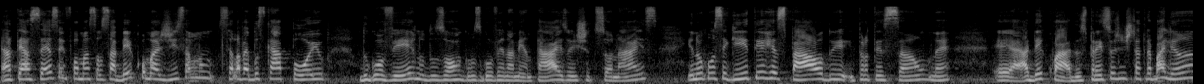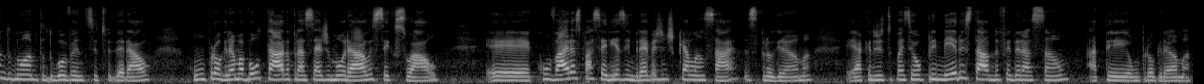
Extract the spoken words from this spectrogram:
ela ter acesso à informação, saber como agir se ela, não, se ela vai buscar apoio do governo, dos órgãos governamentais ou institucionais e não conseguir ter respaldo e, proteção né, é, adequadas. Para isso, a gente está trabalhando no âmbito do governo do Distrito Federal com um programa voltado para assédio moral e sexual é, com várias parcerias. Em breve a gente quer lançar esse programa. É, acredito que vai ser o primeiro estado da federação a ter um programa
